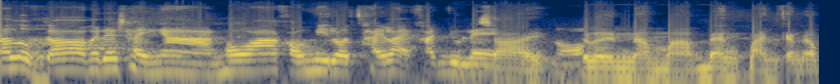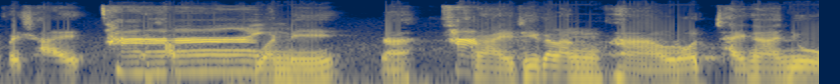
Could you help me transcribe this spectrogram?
สรุปก็ไม่ได้ใช้งาน เพราะว่าเขามีรถใช้หลายคันอยู่แล้วใช่เนาะก็เลยนำมาแบ่งปันกันเอาไปใช้ใช่นะครับวันนี้นะค่ะใครที่กำลังหารถใช้งานอยู่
